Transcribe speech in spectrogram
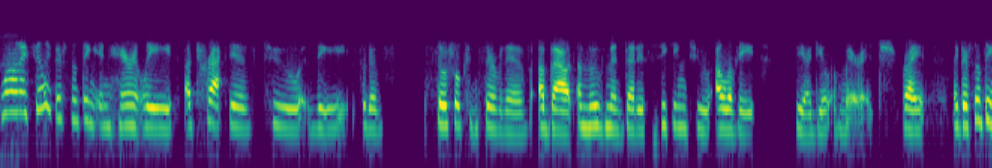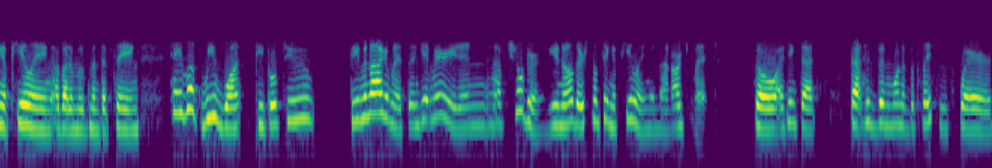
Well, and I feel like there's something inherently attractive to the sort of social conservative about a movement that is seeking to elevate the ideal of marriage, right? Like there's something appealing about a movement that's saying, hey, look, we want people to be monogamous and get married and have children. You know, there's something appealing in that argument. So I think that that has been one of the places where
